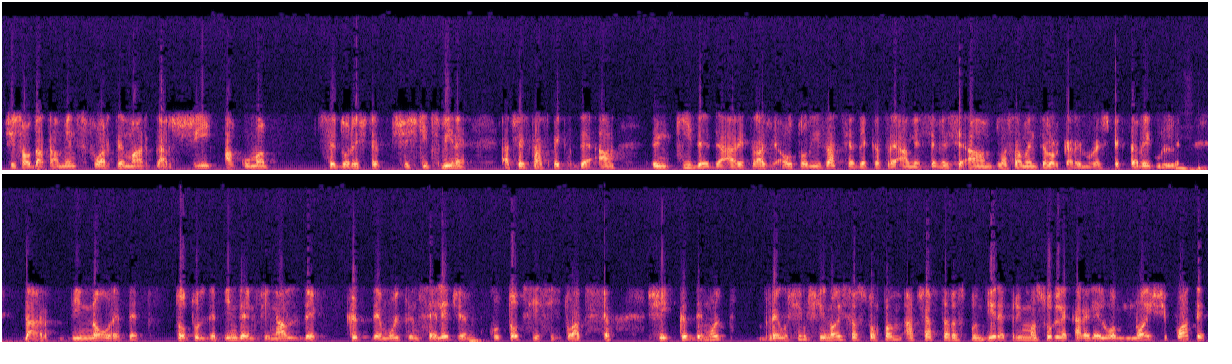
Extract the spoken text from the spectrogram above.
și s-au dat amenzi foarte mari, dar și acum se dorește, și știți bine, acest aspect de a închide, de a retrage autorizația de către ANSVSA a amplasamentelor care nu respectă regulile. Dar, din nou, repet, totul depinde în final de cât de mult înțelegem cu toții situația și cât de mult reușim și noi să stopăm această răspândire prin măsurile care le luăm noi și poate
